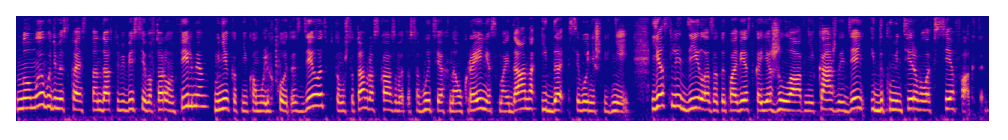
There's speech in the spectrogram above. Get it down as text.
Но мы будем искать стандарты BBC во втором фильме. Мне, как никому, легко это сделать, потому что там рассказывают о событиях на Украине с Майдана и до сегодняшних дней. Я следила за той повесткой, я жила в ней каждый день и документировала все факты.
